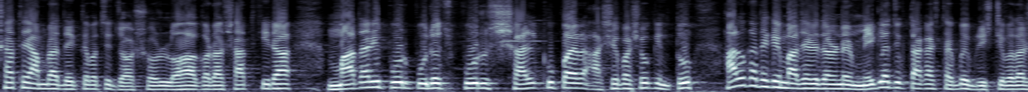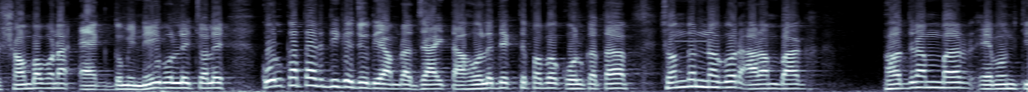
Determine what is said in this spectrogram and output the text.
সাথে আমরা দেখতে পাচ্ছি যশোর, লোহাগড়া, সাতক্ষীরা, মাদারীপুর, পিরোজপুর, শালকুপার আশেপাশেও কিন্তু হালকা থেকে মাঝারি ধরনের মেঘলাযুক্ত আকাশ থাকবে, বৃষ্টিপাতের সম্ভাবনা একদমই নেই বললেই চলে। কলকাতার দিকে যদি আমরা যাই, তাহলে দেখতে পাবো কলকাতা, চন্দননগর, আরামবাগ ভদ্রাম্বার এমনকি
